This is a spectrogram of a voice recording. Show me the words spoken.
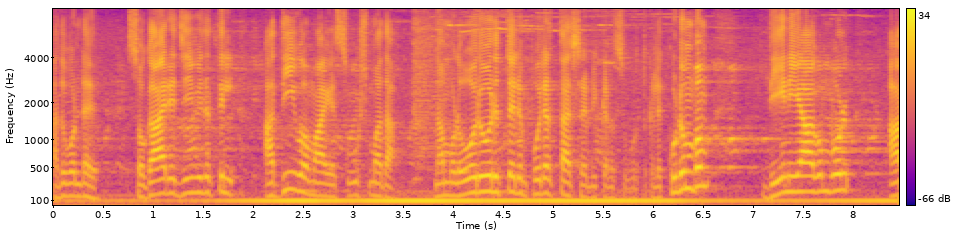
അതുകൊണ്ട് സ്വകാര്യ ജീവിതത്തിൽ അതീവമായ സൂക്ഷ്മത നമ്മൾ ഓരോരുത്തരും പുലർത്താൻ ശ്രമിക്കണം സുഹൃത്തുക്കളെ. കുടുംബം ദീനിയാകുമ്പോൾ ആ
